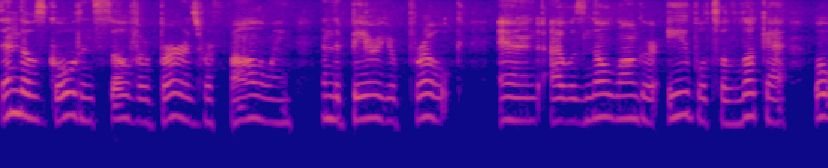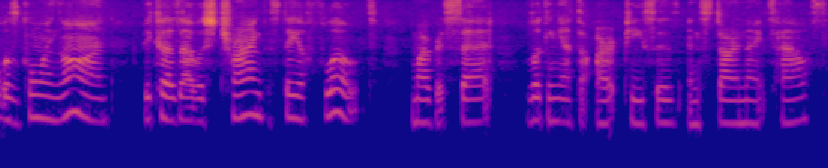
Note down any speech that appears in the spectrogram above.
Then those gold and silver birds were following, and the barrier broke, and I was no longer able to look at what was going on because I was trying to stay afloat, Margaret said, looking at the art pieces in Star Night's house.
